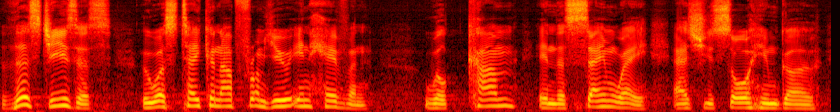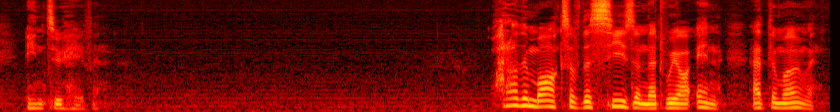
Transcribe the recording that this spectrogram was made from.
This Jesus who was taken up from you in heaven will come in the same way as you saw him go into heaven. What are the marks of the season that we are in at the moment?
